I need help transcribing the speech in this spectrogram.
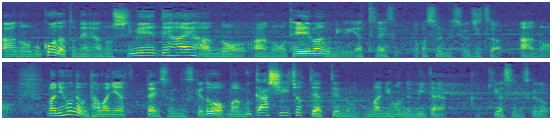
あの向こうだとねあの指名手配犯のあのテレビ番組やってたりとかするんですよ実は。あの、まあ、日本でもたまにやってたりするんですけど、まあ、昔ちょっとやってるのを、まあ、日本でも見た気がするんですけど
